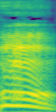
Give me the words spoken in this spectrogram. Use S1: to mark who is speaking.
S1: 네.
